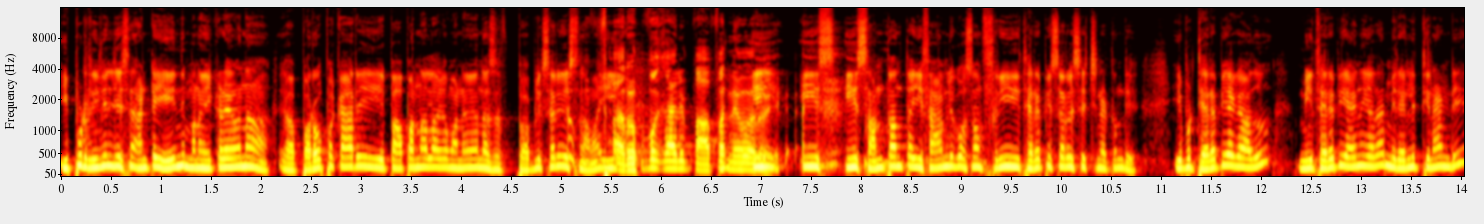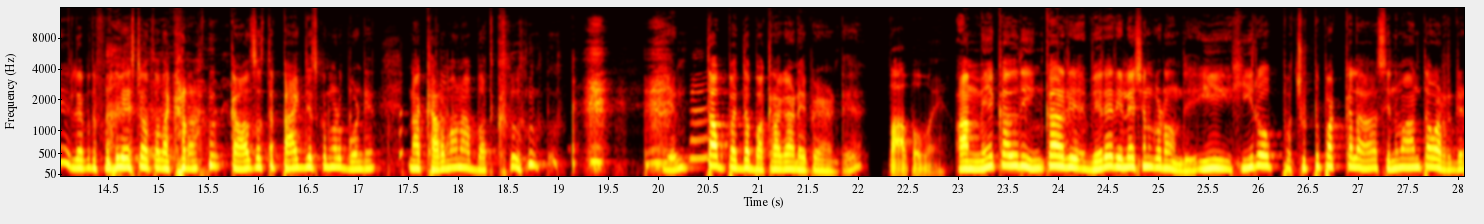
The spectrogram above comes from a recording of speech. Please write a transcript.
ఇప్పుడు రివీల్ చేసిన అంటే ఏంది మనం ఇక్కడ ఏమైనా పరోపకారి పాపన్నలాగా మనం ఏమైనా పబ్లిక్ సర్వీస్ ఇస్తున్నామా ఈ పరోపకారి పాపనేవారు ఈ ఈ ఈ సంతంతా ఈ ఫ్యామిలీ కోసం ఫ్రీ థెరపీ సర్వీస్ ఇచ్చినట్టుంది ఇప్పుడు థెరపీయే కాదు మీ థెరపీ అయింది కదా మీరు వెళ్ళి తినండి లేకపోతే ఫుడ్ వేస్ట్ అవుతుంది అక్కడ. కావాల్సి వస్తే ప్యాక్ చేసుకుని కూడా బోండి నా కర్మ నా బతుకు. ఎంత పెద్ద బక్రగాడ్ అయిపోయాడంటే పాపమై. ఆ మేకల్ది ఇంకా వేరే రిలేషన్ కూడా ఉంది. ఈ హీరో చుట్టుపక్కల సినిమా అంతా వాడు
